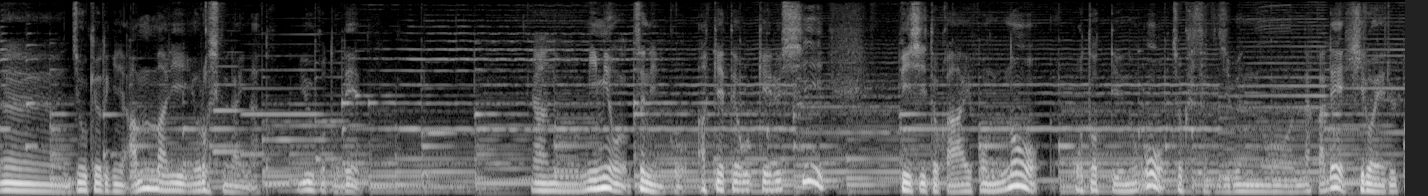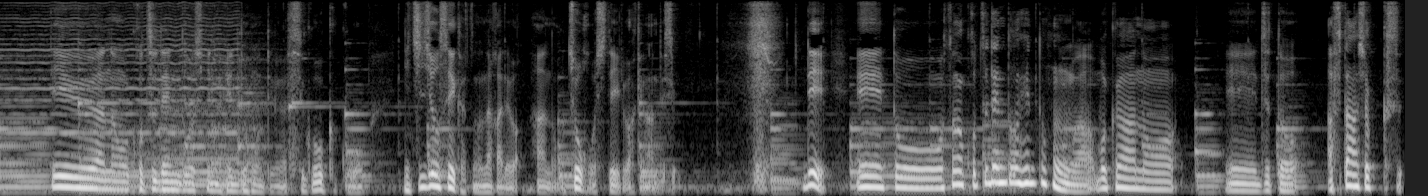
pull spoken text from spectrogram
うん状況的にあんまりよろしくないなということであの耳を常にこう開けておけるし PC とか iPhone の音っていうのを直接自分の中で拾えるっていうあの骨伝導式のヘッドホンっていうのはすごくこう日常生活の中ではあの重宝しているわけなんですよ。で、えー、とその骨伝導ヘッドホンは僕はあの、えーずっとアフターショックス。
